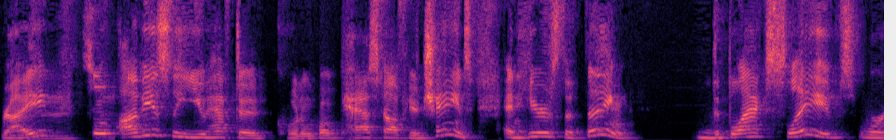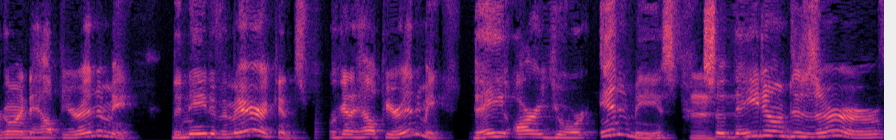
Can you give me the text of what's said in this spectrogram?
Right. Mhm. So, obviously, you have to quote unquote cast off your chains. And here's the thing the black slaves were going to help your enemy. The Native Americans were going to help your enemy. They are your enemies. So, Mhm. they don't deserve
